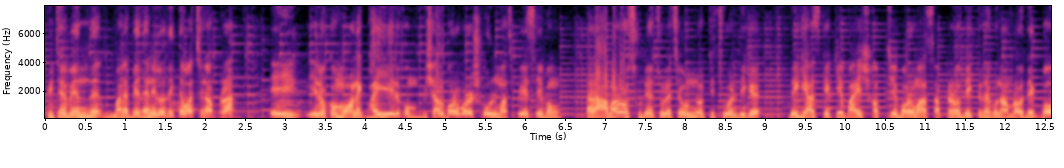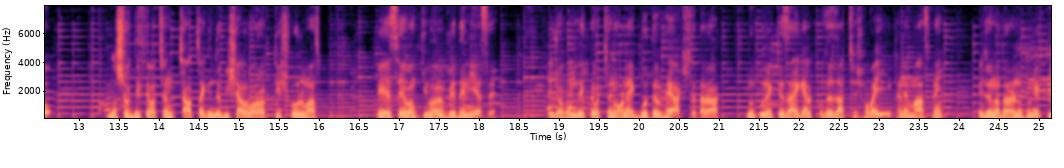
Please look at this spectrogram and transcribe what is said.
পিঠে বেঁধে মানে বেঁধে নিল, দেখতে পাচ্ছেন আপনারা? এই এরকম অনেক ভাই এরকম বিশাল বড় বড় শোল মাছ পেয়েছে এবং তারা আবারও ছুটে চলেছে অন্য একটি চুয়ার দিকে। দেখি আজকে কে পায় সবচেয়ে বড় মাছ, আপনারাও দেখতে থাকুন, আমরাও দেখব। দর্শক, দেখতে পাচ্ছেন, চাচা কিন্তু বিশাল বড় একটি শোল মাছ পেয়েছে এবং কীভাবে বেঁধে নিয়েছে। এরকম দেখতে পাচ্ছেন, অনেক বোতল ভাই আসছে, তারা নতুন একটি জায়গার খোঁজে যাচ্ছে সবাই, এখানে মাছ নেই। এজন্য তারা নতুন একটি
